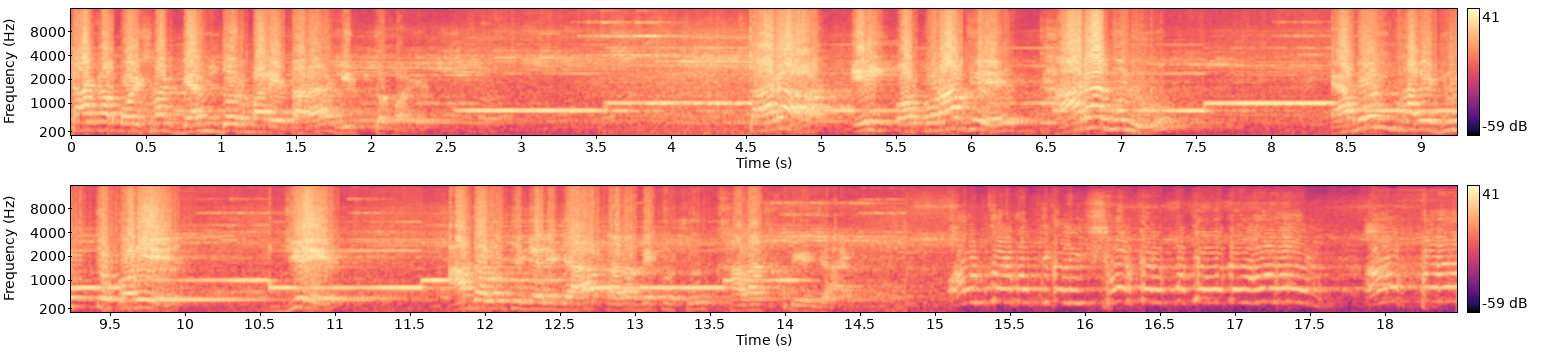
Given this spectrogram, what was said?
টাকা পয়সার জ্ঞান দরবারে তারা লিপ্ত হয়। তারা এই অপরাধের ধারাগুলো এমনভাবে যুক্ত করে যে আদালতে গেলে যা তারা বেকসুর খালাস পেয়ে যায় অন্তর্বর্তীকালীন সরকারের প্রতি আমাদের আহ্বান আপনারা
